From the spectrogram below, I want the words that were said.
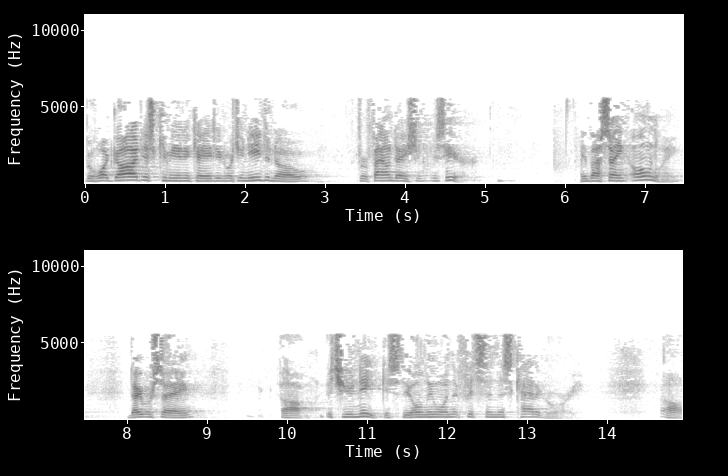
But what God has communicated, what you need to know for foundation is here. And by saying only, they were saying uh, it's unique. It's the only one that fits in this category. Uh,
